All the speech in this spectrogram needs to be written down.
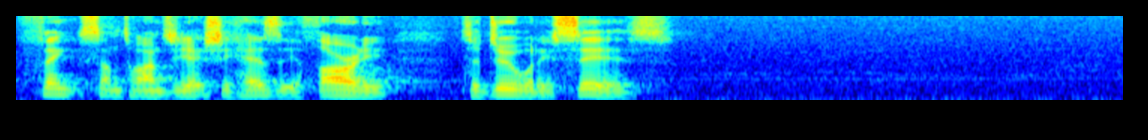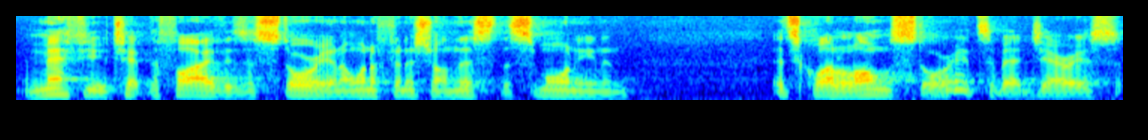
think sometimes he actually has the authority to do what he says. In Matthew chapter 5, there's a story, and I want to finish on this this morning. And it's quite a long story. It's about Jairus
